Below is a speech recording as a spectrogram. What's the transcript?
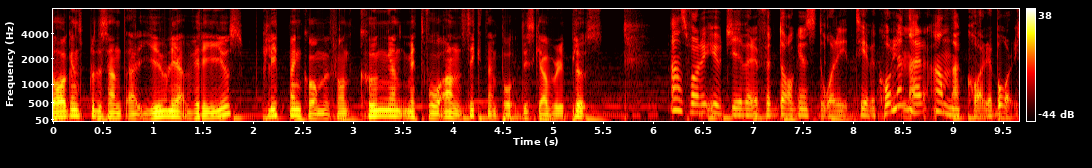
Dagens producent är Julia Virius. Klippen kommer från Kungen med två ansikten på Discovery+. Ansvarig utgivare för Dagens Story TV-kollen är Anna Kareborg.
